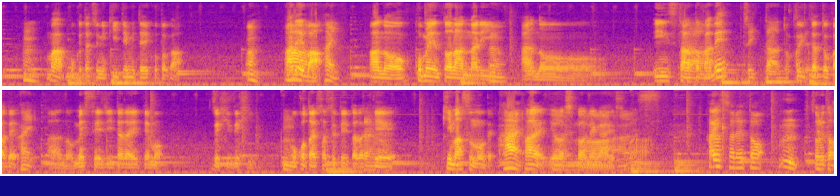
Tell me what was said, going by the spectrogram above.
うん。まあ、僕たちに聞いてみたいことが、うん。あればーはい。あの、コメント欄なり、うん。あのー、インスタとかね、ツイッターとかツイでッターとかで、はい。あの、メッセージいただいても、ぜひぜひ、うん。お答えさせていただけ、きますので、はい。はい、よろしくお願いします。はい、それとうん、それと、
